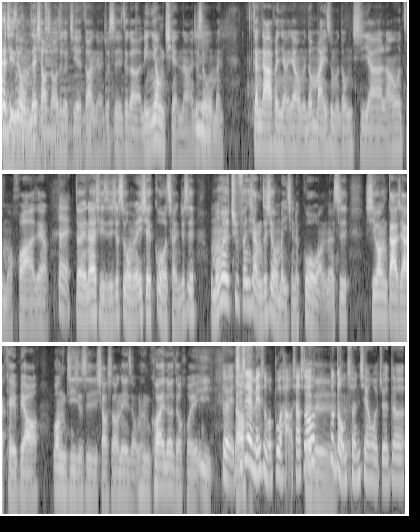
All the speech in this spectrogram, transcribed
那其实我们在小时候这个阶段呢，就是这个零用钱呢、就是嗯我们跟大家分享一下，我们都买什么东西啊，然后怎么花这样。对，对，那其实就是我们的一些过程，就是我们会去分享这些我们以前的过往呢，是希望大家可以不要忘记，就是小时候那种很快乐的回忆。对，其实也没什么不好。小时候不懂存钱，我觉得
